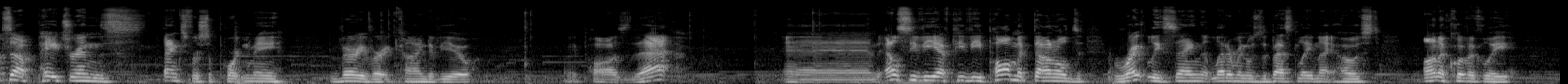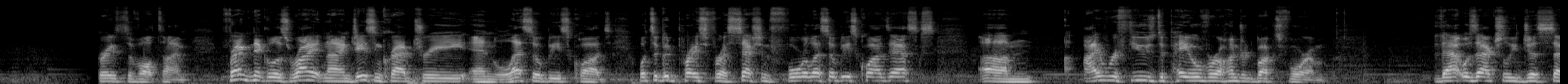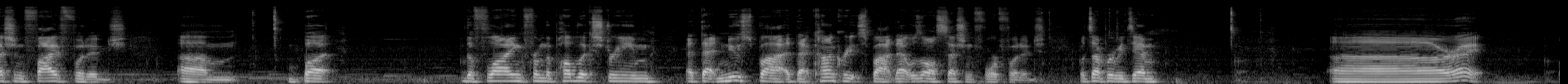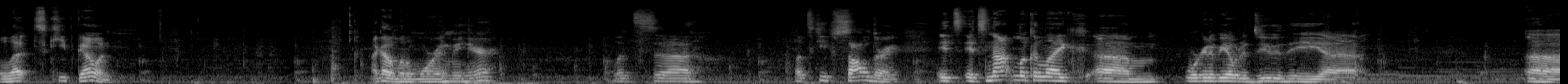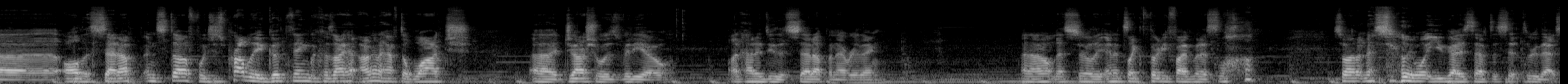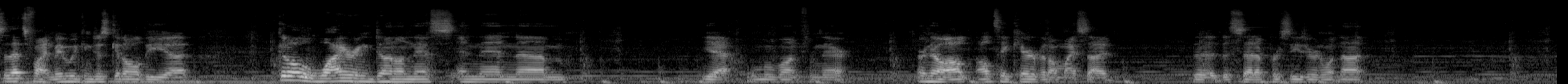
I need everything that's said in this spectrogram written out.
What's up, patrons? Thanks for supporting me. Very, very kind of you. Let me pause that. And LCV FPV Paul McDonald rightly saying that Letterman was the best late night host, unequivocally greatest of all time. Frank Nicholas, Riot 9, Jason Crabtree, and Less Obese Quads. What's a good price for a session for Less Obese Quads asks? Um, I refuse to pay over a hundred bucks for them. That was actually just session five footage, um, but the flying from the public stream at that new spot, at that concrete spot, that was all session four footage. What's up, Ruby Tim? Uh, all right, let's keep going. I got a little more in me here. Let's uh, let's keep soldering. It's it's not looking like um, we're gonna be able to do the. Uh, uh, all the setup and stuff, which is probably a good thing because I, I'm gonna have to watch uh, Joshua's video on how to do the setup and everything. And I don't necessarily, and it's like 35 minutes long, so I don't necessarily want you guys to have to sit through that. So that's fine. Maybe we can just get all the uh, get all the wiring done on this, and then um, yeah, we'll move on from there. Or no, I'll I'll take care of it on my side, the the setup procedure and whatnot.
